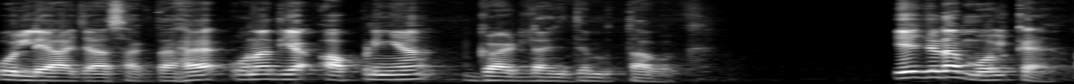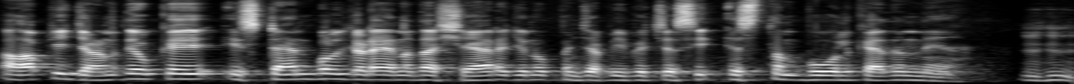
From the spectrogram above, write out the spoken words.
ਉਹ ਲਿਆ ਜਾ ਸਕਦਾ ਹੈ। ਉਹਨਾਂ ਦੀਆਂ ਆਪਣੀਆਂ ਗਾਈਡਲਾਈਨਸ ਦੇ ਮੁਤਾਬਕ। ਇਹ ਜਿਹੜਾ ਮੁਲਕ ਹੈ ਆਪ ਜੀ ਜਾਣਦੇ ਹੋ ਕਿ ਇਸਤਾਨਬੁਲ ਜਿਹੜਾ ਇਹਨਾਂ ਦਾ ਸ਼ਹਿਰ ਹੈ ਜਿਹਨੂੰ ਪੰਜਾਬੀ ਵਿੱਚ ਅਸੀਂ ਇਸਤੰਬੂਲ ਕਹਿ ਦਿੰਦੇ ਆ ਹੂੰ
